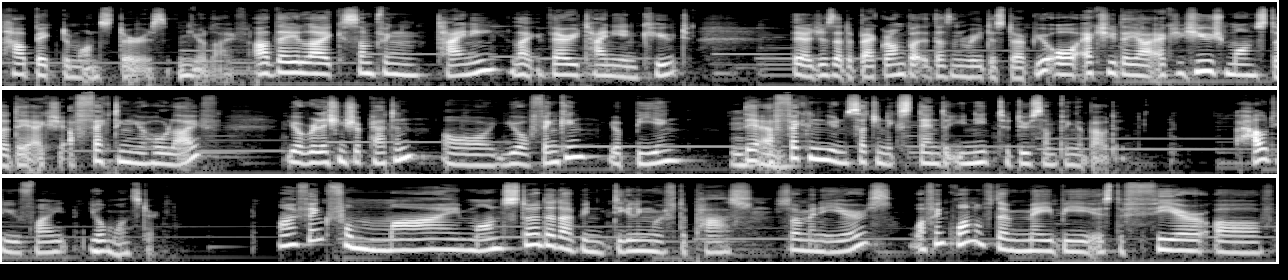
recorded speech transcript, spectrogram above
how big the monster is in your life. Are they like something tiny, like very tiny and cute? They are just at the background, but it doesn't really disturb you. Or actually, they are actually huge monster. They are actually affecting your whole life, your relationship pattern, or your thinking, your being. They are mm-hmm. affecting you in such an extent that you need to do something about it. How do you find your monster? I think for my monster that I've been dealing with the past so many years, I think one of them maybe is the fear of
